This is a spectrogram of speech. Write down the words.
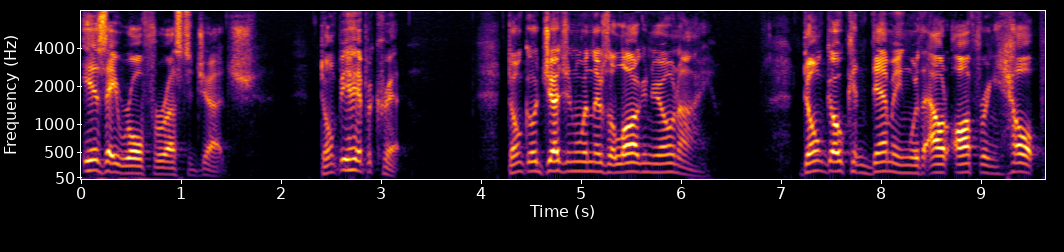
is a role for us to judge. Don't be a hypocrite. Don't go judging when there's a log in your own eye. Don't go condemning without offering help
